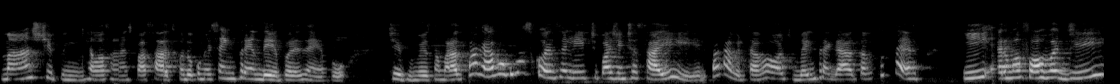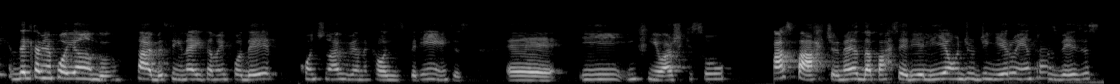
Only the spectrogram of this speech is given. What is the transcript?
Mas, tipo, em relacionamentos passados, quando eu comecei a empreender, por exemplo, tipo, meus namorados pagavam algumas coisas ali, tipo, a gente ia sair, ele pagava, ele tava ótimo, bem empregado, tava tudo certo. E era uma forma de dele estar tá me apoiando, sabe, assim, né? E também poder continuar vivendo aquelas experiências. É, e, enfim, eu acho que isso faz parte, né, da parceria ali, é onde o dinheiro entra, às vezes,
